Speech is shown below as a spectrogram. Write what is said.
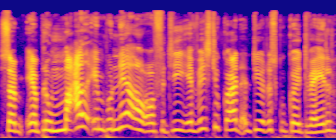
som jeg blev meget imponeret over, fordi jeg vidste jo godt, at dyr, der skulle gå i dvale,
